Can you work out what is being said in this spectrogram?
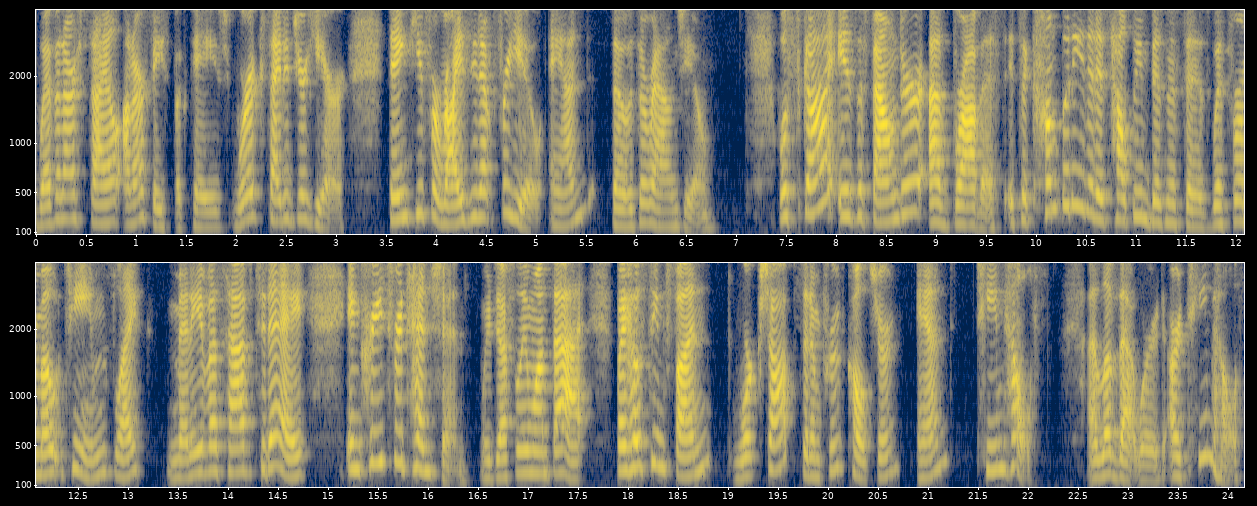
webinar style on our Facebook page. We're excited you're here. Thank you for rising up for you and those around you. Well, Scott is the founder of Bravus. It's a company that is helping businesses with remote teams like many of us have today increase retention. We definitely want that by hosting fun workshops that improve culture and team health. I love that word, our team health.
